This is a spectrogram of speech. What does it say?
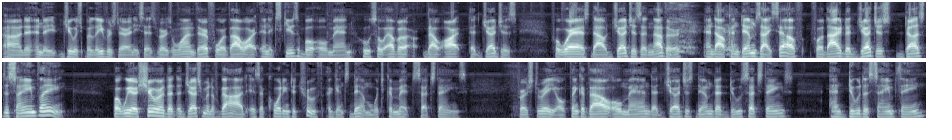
uh, and the Jewish believers there, and he says, verse 1 Therefore thou art inexcusable, O man, whosoever thou art that judges. For whereas thou judges another, and thou condemns thyself, for thou that judgest does the same thing. But we are sure that the judgment of God is according to truth against them which commit such things. Verse 3 O thinkest thou, O man, that judgest them that do such things, and do the same thing?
